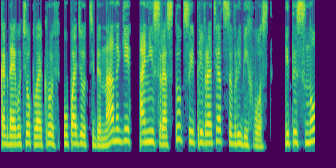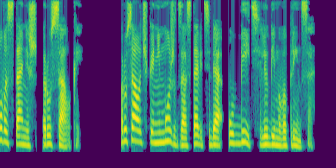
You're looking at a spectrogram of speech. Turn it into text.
Когда его теплая кровь упадет тебе на ноги, они срастутся и превратятся в рыбий хвост, и ты снова станешь русалкой». Русалочка не может заставить себя убить любимого принца.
